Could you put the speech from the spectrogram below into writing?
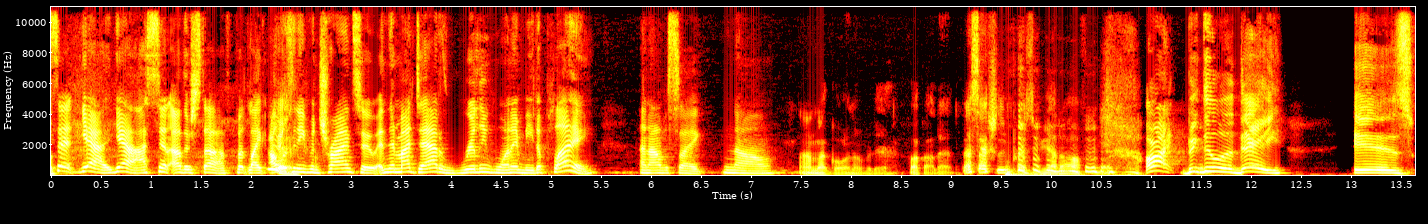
stuff. said, yeah, yeah. I sent other stuff, but like I wasn't even trying to. And then my dad really wanted me to play, and I was like, no. I'm not going over there. Fuck all that. That's actually impressive. You had to offer. all right, big deal of the day is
